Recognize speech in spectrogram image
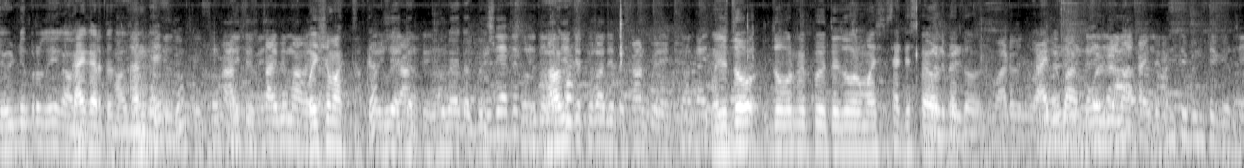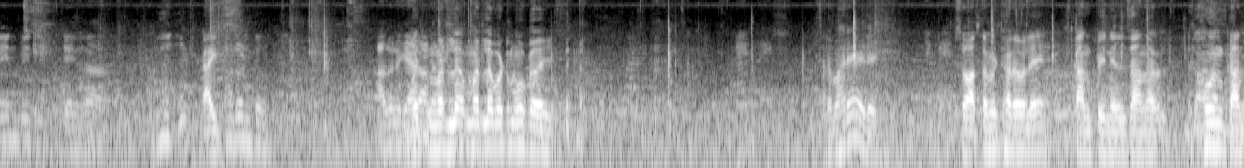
हे काय करतात. पैसे मागतात का? तुला येतात पैसे म्हणजे जो जोवर मी पळतोय जोवर माझी सॅटिस्फाय होत नाही हा. काहीच. मधलं मधलं बट मोकळ आहे अरे भारी आयडिया सो आता मी ठरवलंय कान पेनेल जाणार खून कान.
